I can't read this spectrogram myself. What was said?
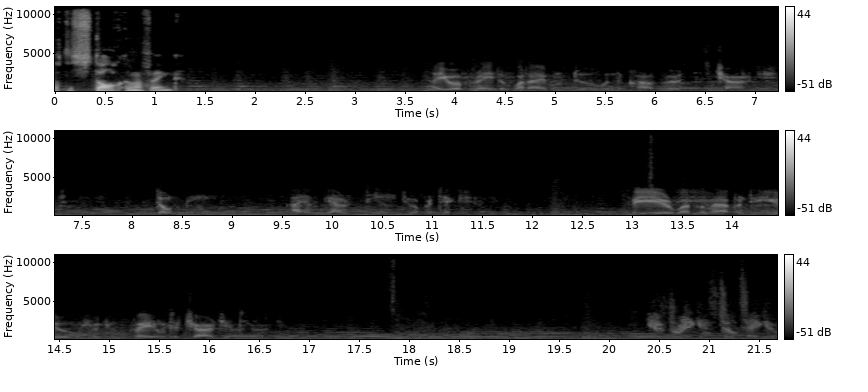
Have to stalk him, I think. Are you afraid of what I will do when the cloudburst is charged? Don't be. I have guaranteed your protection. Fear what will happen to you should you fail to charge it. You three can still take him.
